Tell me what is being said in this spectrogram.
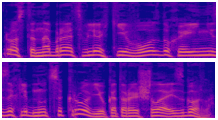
просто набрать в легкие воздуха и не захлебнуться кровью, которая шла из горла.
